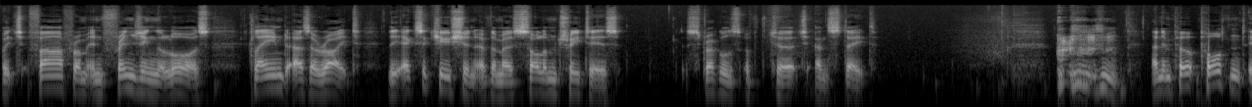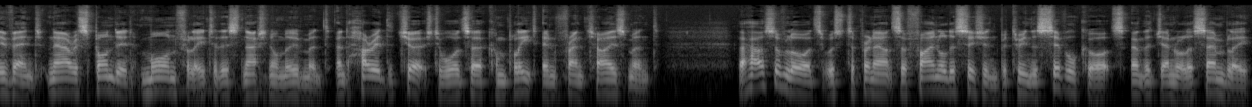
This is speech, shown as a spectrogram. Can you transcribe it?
which, far from infringing the laws, claimed as a right the execution of the most solemn treaties struggles of the church and state. An important event now responded mournfully to this national movement and hurried the church towards her complete enfranchisement. The House of Lords was to pronounce a final decision between the civil courts and the General Assembly.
